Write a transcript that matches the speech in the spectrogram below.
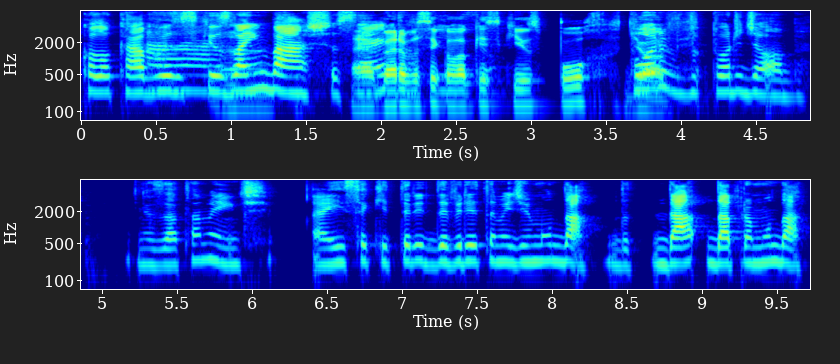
colocava os Ah. skills lá Ah. embaixo, certo? agora você coloca skills por por, job. por job. Exatamente. Aí isso aqui teria- deveria também de mudar. Dá, dá para mudar.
